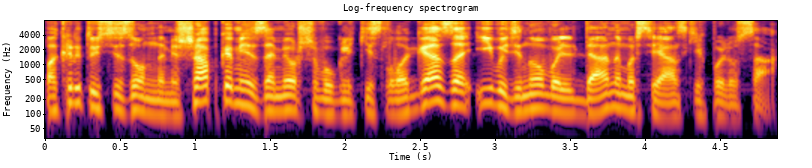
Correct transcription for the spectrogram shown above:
покрытую сезонными шапками замерзшего углекислого газа и водяного льда на марсианских полюсах.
